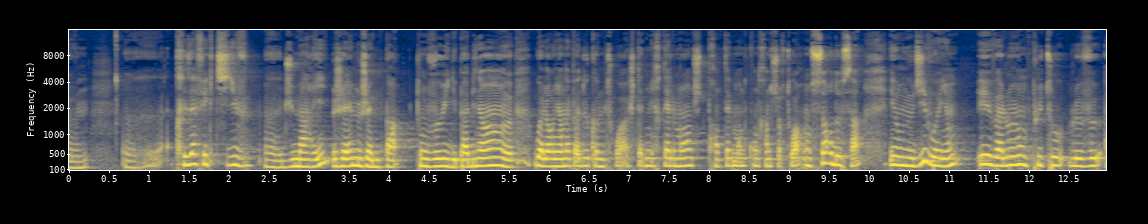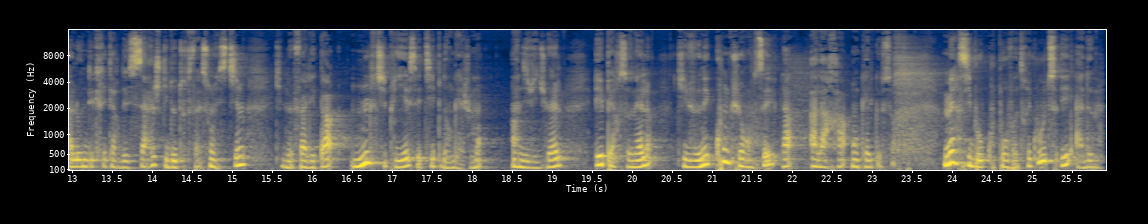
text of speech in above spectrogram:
très affectives du mari, j'aime, j'aime pas, ton vœu il est pas bien, ou alors il y en a pas deux comme toi, je t'admire tellement, tu te prends tellement de contraintes sur toi, on sort de ça et on nous dit voyons, évaluons plutôt le vœu à l'aune des critères des sages qui de toute façon estiment qu'il ne fallait pas multiplier ces types d'engagements individuels et personnels qui venait concurrencer la halakha en quelque sorte. Merci beaucoup pour votre écoute et à demain.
